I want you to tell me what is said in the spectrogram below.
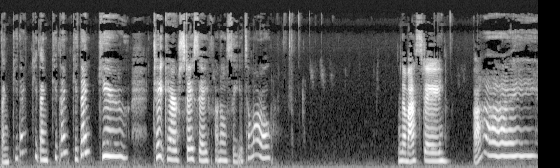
Thank you, thank you, thank you, thank you, thank you. Take care, stay safe, and I'll see you tomorrow. Namaste. Bye.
